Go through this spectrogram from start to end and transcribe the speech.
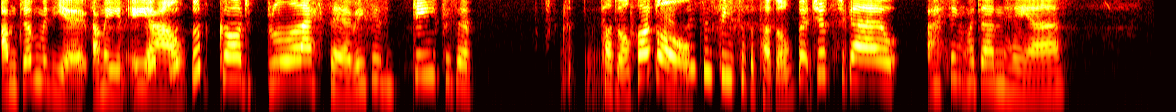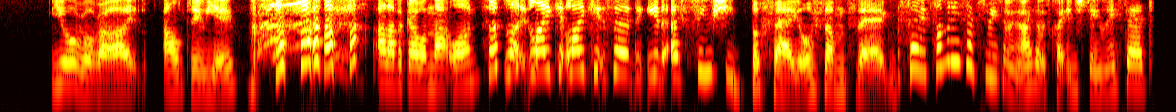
I'm done with you. I mean, El, God bless him. He's as deep as a Puddle. puddle. It's as deep as a puddle. But just to go, I think we're done here. You're all right. I'll do you. I'll have a go on that one. Like, like, like it's a you know a sushi buffet or something. So somebody said to me something I thought was quite interesting. They said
